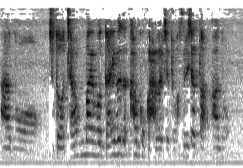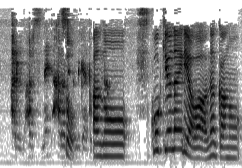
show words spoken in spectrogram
あのちょっとちゃんまいもだいぶ韓国離れちゃって忘れちゃった。あのあるあるっすね。原そう宿みたいなとこあの高級なエリアはなんかあの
